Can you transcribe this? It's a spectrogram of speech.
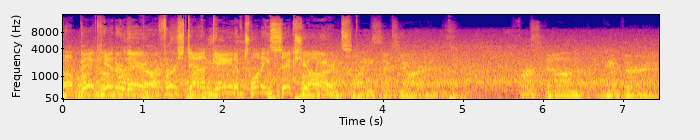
A big hitter there, a first down gain of 26 yards. 26 yards. First down, Panthers.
